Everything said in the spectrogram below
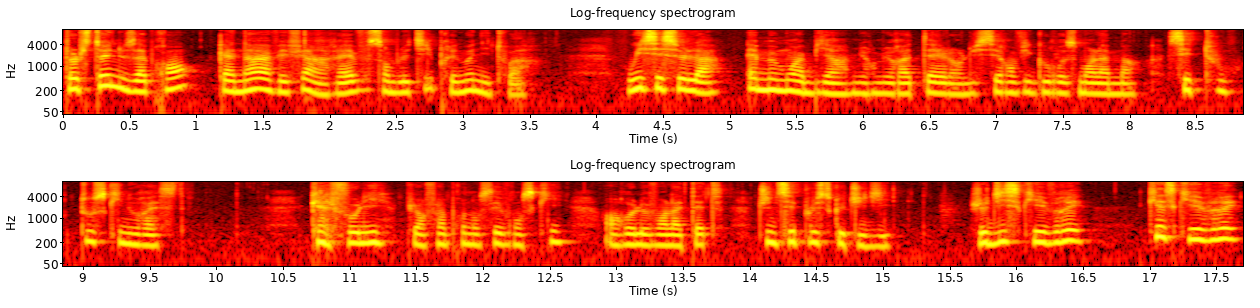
Tolstoï nous apprend qu'Anna avait fait un rêve, semble-t-il prémonitoire. Oui, c'est cela. Aime-moi bien, murmura-t-elle en lui serrant vigoureusement la main. C'est tout, tout ce qui nous reste. Quelle folie put enfin prononcer Vronsky en relevant la tête. Tu ne sais plus ce que tu dis. Je dis ce qui est vrai. Qu'est-ce qui est vrai?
